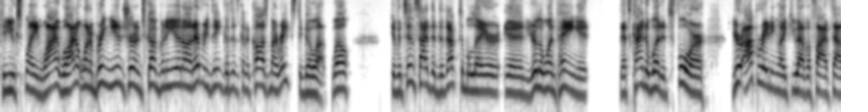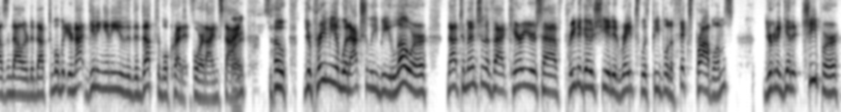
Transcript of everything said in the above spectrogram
Can you explain why? Well, I don't want to bring the insurance company in on everything because it's going to cause my rates to go up. Well, if it's inside the deductible layer and you're the one paying it, that's kind of what it's for. You're operating like you have a $5,000 deductible, but you're not getting any of the deductible credit for it, Einstein. Right. So your premium would actually be lower, not to mention the fact carriers have pre negotiated rates with people to fix problems. You're going to get it cheaper.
